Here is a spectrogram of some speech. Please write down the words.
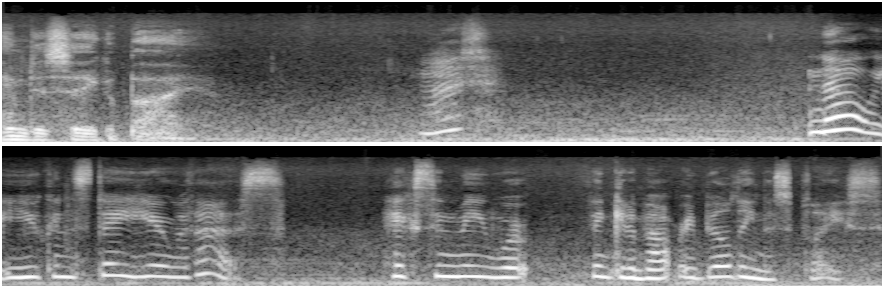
Came to say goodbye. What? No, you can stay here with us. Hicks and me were thinking about rebuilding this place.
